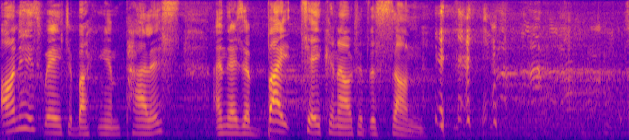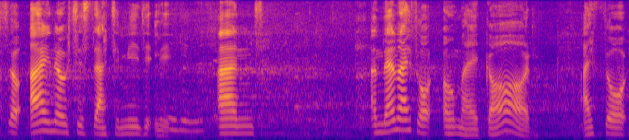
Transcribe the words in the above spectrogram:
on his way to Buckingham Palace, and there's a bite taken out of the sun. So I noticed that immediately. Mm-hmm. And, and then I thought, oh my God. I thought,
